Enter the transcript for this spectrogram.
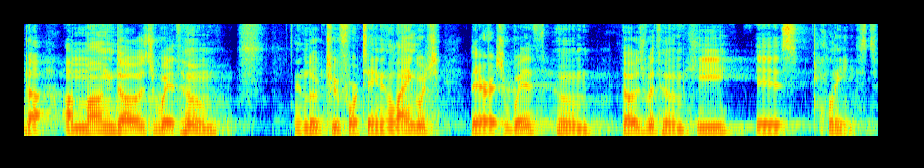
the among those with whom in Luke 2:14. And the language there is with whom, those with whom he is pleased.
